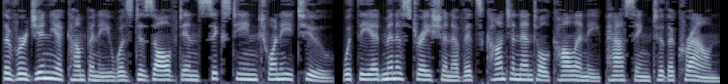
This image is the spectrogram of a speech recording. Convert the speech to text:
The Virginia Company was dissolved in 1622, with the administration of its continental colony passing to the Crown.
